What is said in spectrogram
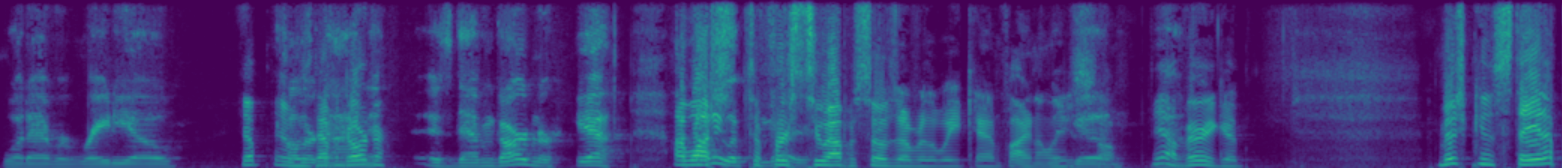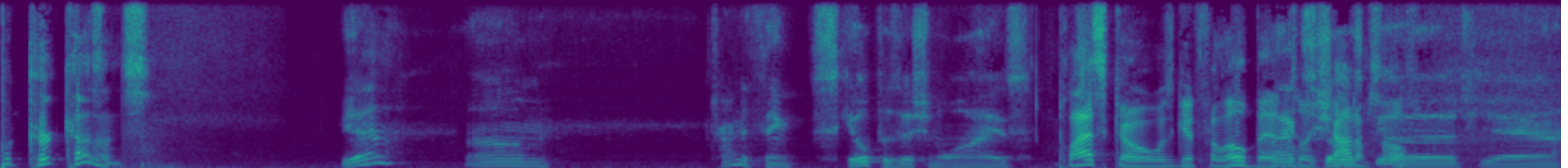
whatever radio Yep, it was Devin. Gardner. It's Devin Gardner. Yeah, I thought watched the looked first two episodes over the weekend. Finally, so yeah, Yeah. very good. Michigan State up with Kirk Cousins. Yeah. Um trying to think skill position wise. Plasko was good for a little bit until he shot himself. good. Yeah.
